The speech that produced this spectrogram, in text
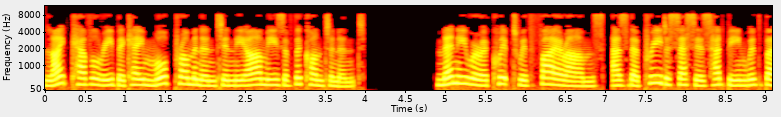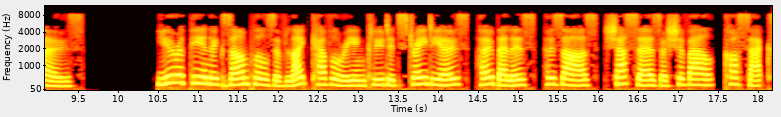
light cavalry became more prominent in the armies of the continent. Many were equipped with firearms, as their predecessors had been with bows. European examples of light cavalry included stradiots, hobelars, hussars, chasseurs à cheval, Cossacks,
